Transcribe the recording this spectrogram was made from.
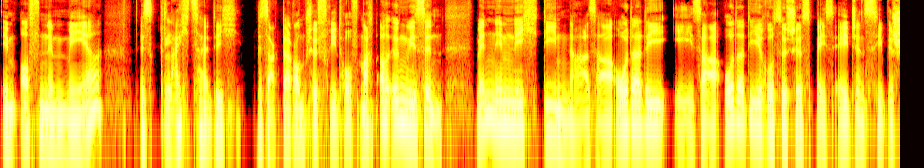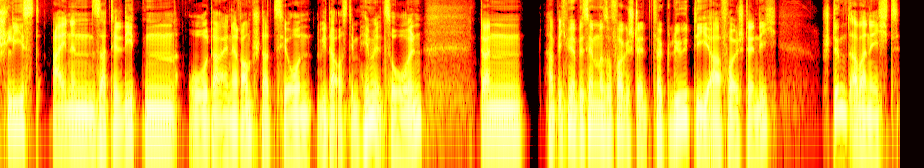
im offenen Meer ist gleichzeitig besagter Raumschifffriedhof. Macht auch irgendwie Sinn. Wenn nämlich die NASA oder die ESA oder die russische Space Agency beschließt, einen Satelliten oder eine Raumstation wieder aus dem Himmel zu holen, dann habe ich mir bisher immer so vorgestellt, verglüht die ja vollständig. Stimmt aber nicht.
